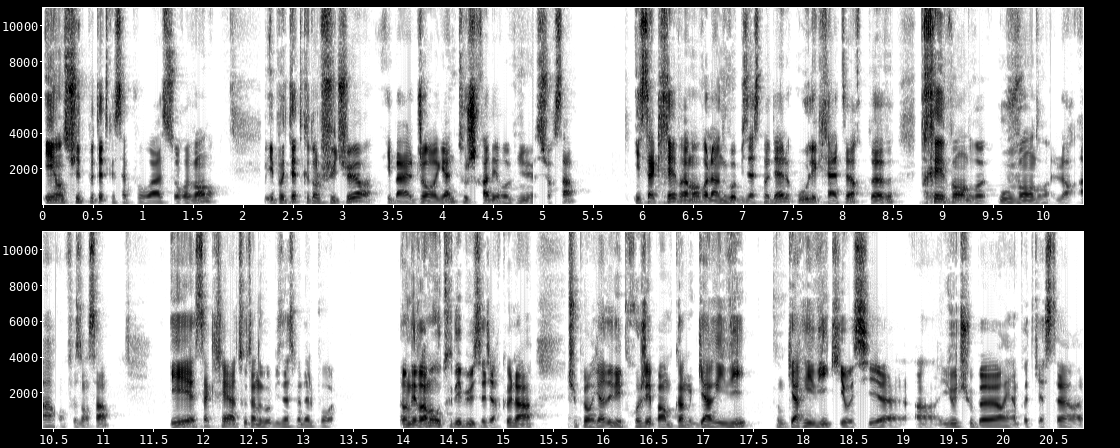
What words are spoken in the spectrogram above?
Et ensuite, peut-être que ça pourra se revendre. Et peut-être que dans le futur, eh ben, Joe Rogan touchera des revenus sur ça. Et ça crée vraiment voilà un nouveau business model où les créateurs peuvent pré-vendre ou vendre leur art en faisant ça. Et ça crée un, tout un nouveau business model pour eux. On est vraiment au tout début, c'est-à-dire que là, tu peux regarder des projets, par exemple, comme Gary Vee. Donc Gary Vee, qui est aussi euh, un YouTuber et un podcasteur euh,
